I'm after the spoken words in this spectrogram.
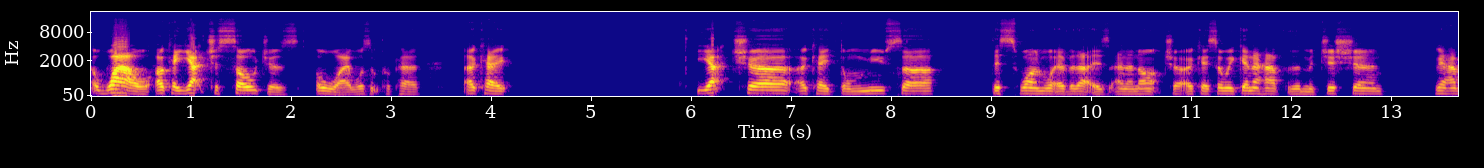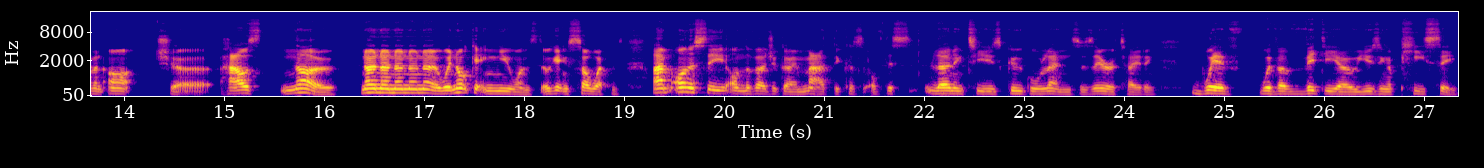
wow. Okay, Yacha soldiers. Oh, I wasn't prepared. Okay, Yacha. Okay, Dormusa. This one, whatever that is, and an archer. Okay, so we're gonna have the magician. We're gonna have an archer. How's no? No, no, no, no, no. We're not getting new ones. We're getting soul weapons. I'm honestly on the verge of going mad because of this learning to use Google Lens is irritating with with a video using a PC.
